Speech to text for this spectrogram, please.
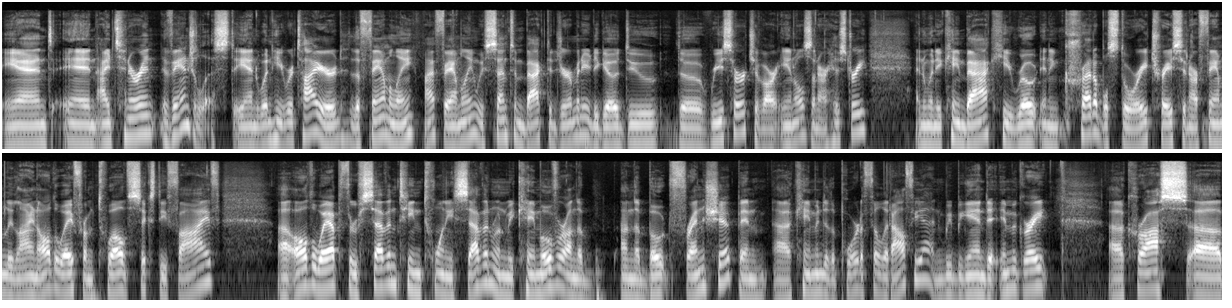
and an itinerant evangelist. And when he retired, the family, my family, we sent him back to Germany to go do the research of our annals and our history. And when he came back, he wrote an incredible story tracing our family line all the way from 1265 uh, all the way up through 1727 when we came over on the on the boat Friendship and uh, came into the port of Philadelphia and we began to immigrate uh, across uh,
